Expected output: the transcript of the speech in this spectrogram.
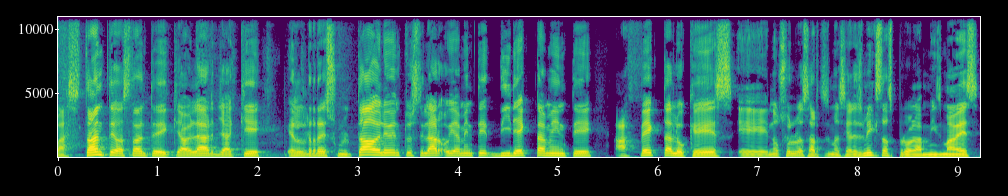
bastante, bastante de qué hablar, ya que el resultado del evento estelar obviamente directamente afecta lo que es eh, no solo las artes marciales mixtas, pero a la misma vez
